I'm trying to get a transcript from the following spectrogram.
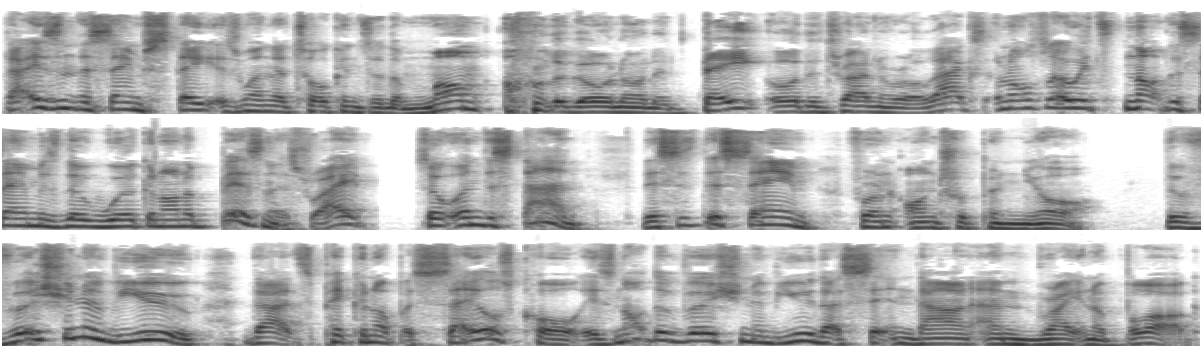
that isn't the same state as when they're talking to the mom or they're going on a date or they're trying to relax. And also, it's not the same as they're working on a business, right? So understand, this is the same for an entrepreneur. The version of you that's picking up a sales call is not the version of you that's sitting down and writing a blog.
